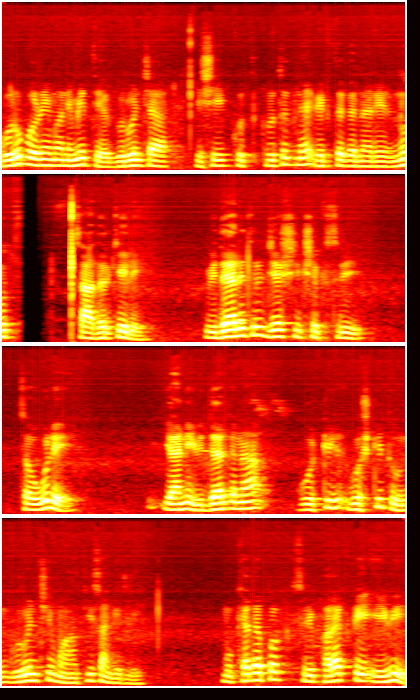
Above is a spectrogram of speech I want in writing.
गुरुपौर्णिमानिमित्त गुरूंच्या विषयी कृत कृतज्ञ व्यक्त करणारे नृत्य सादर केले. विद्यालयातील ज्येष्ठ शिक्षक श्री चौगुले यांनी विद्यार्थ्यांना गोष्टी गोष्टीतून गुरूंची माहिती सांगितली. मुख्याध्यापक श्री फराकटे ए व्ही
